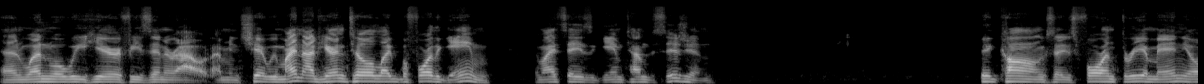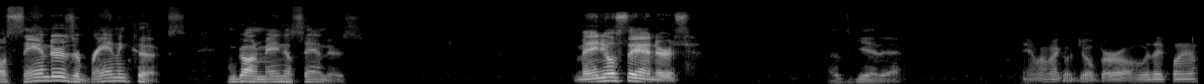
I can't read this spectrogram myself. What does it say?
And when will we hear if he's in or out? I mean, shit, we might not hear until like before the game. They might say it's a game time decision. Big Kong says four and three. Emmanuel Sanders or Brandin Cooks. I'm going Emmanuel Sanders. Emmanuel Sanders. Let's get it. Damn, I might go Joe Burrow. Who are they playing?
